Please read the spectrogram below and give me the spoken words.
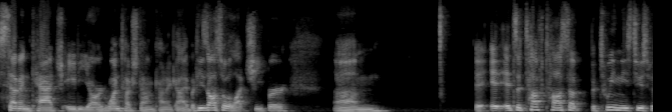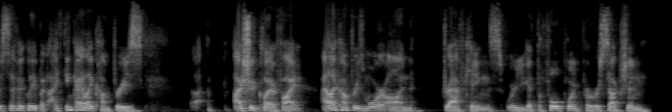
seven catch, 80 yard, one touchdown kind of guy. But he's also a lot cheaper. Um, it, it's a tough toss up between these two specifically, but I think I like Humphries. Uh, I should clarify. I like Humphries more on DraftKings, where you get the full point per reception.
